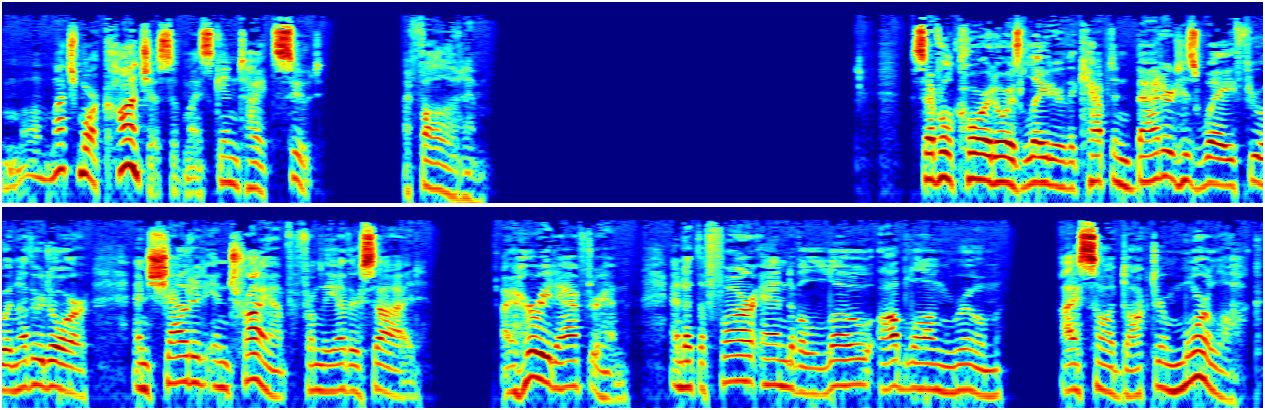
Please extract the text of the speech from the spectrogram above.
m- much more conscious of my skin tight suit. I followed him. Several corridors later, the captain battered his way through another door and shouted in triumph from the other side. I hurried after him, and at the far end of a low, oblong room, I saw Dr. Morlock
